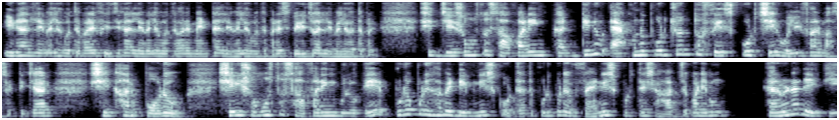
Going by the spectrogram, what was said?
ইনার লেভেলে হতে পারে ফিজিক্যাল লেভেলে হতে পারে মেন্টাল লেভেলে হতে পারে স্পিরিচুয়াল লেভেলে হতে পারে। সে যে সমস্ত সাফারিং কন্টিনিউ এখনও পর্যন্ত ফেস করছে হোলিফার মাস্টার টিচার শেখার পরেও, সেই সমস্ত সাফারিংগুলোকে পুরোপুরিভাবে ডিমিনিশ করতে, অর্থাৎ পুরোপুরি ভ্যানিশ করতে সাহায্য করে এবং কেননা রেকি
